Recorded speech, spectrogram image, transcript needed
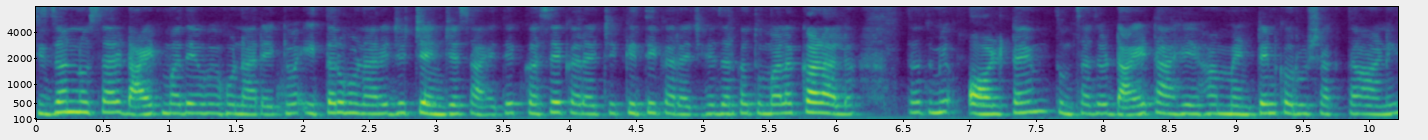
सीझननुसार डाएटमध्ये हो, होणारे किंवा इतर होणारे जे चेंजेस आहेत ते कसे करायचे किती करायचे हे जर का तुम्हाला कळालं तर तुम्ही ऑल टाईम तुमचा जो डाएट आहे हा मेंटेन करू शकता आणि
